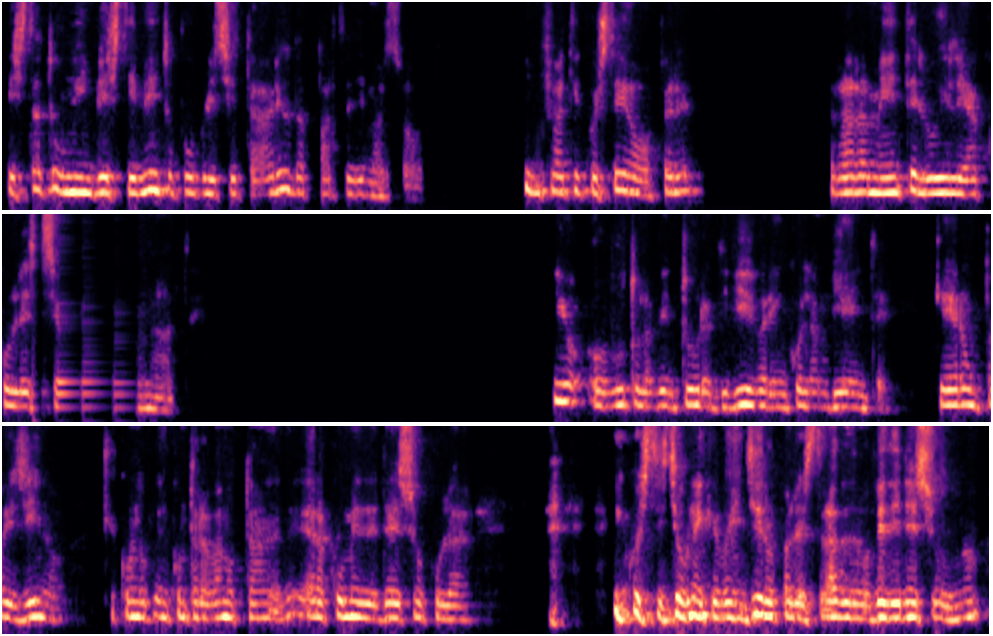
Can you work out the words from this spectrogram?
è stato un investimento pubblicitario da parte di Marzotto. Infatti queste opere raramente lui le ha collezionate. Io ho avuto l'avventura di vivere in quell'ambiente, che era un paesino che quando incontravamo era come adesso la, in questi giorni che vai in giro per le strade non vedi nessuno,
